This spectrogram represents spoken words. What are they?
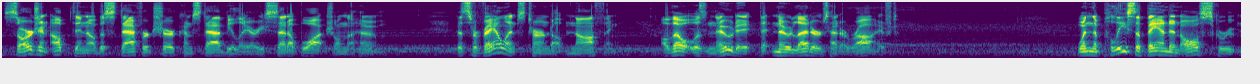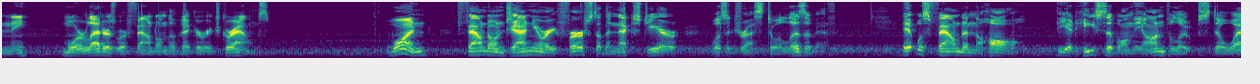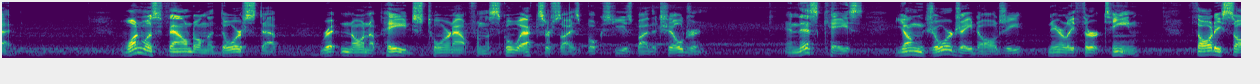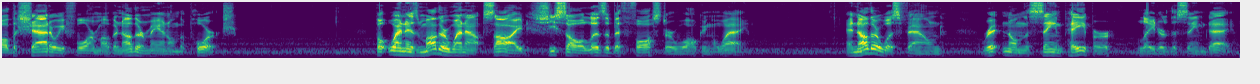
Sergeant Upton of the Staffordshire Constabulary set up watch on the home. The surveillance turned up nothing, although it was noted that no letters had arrived. When the police abandoned all scrutiny, more letters were found on the vicarage grounds. One, found on January 1st of the next year, was addressed to Elizabeth. It was found in the hall, the adhesive on the envelope still wet. One was found on the doorstep, written on a page torn out from the school exercise books used by the children. In this case, young George Edalji, nearly 13, thought he saw the shadowy form of another man on the porch. But when his mother went outside, she saw Elizabeth Foster walking away. Another was found, written on the same paper, later the same day.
